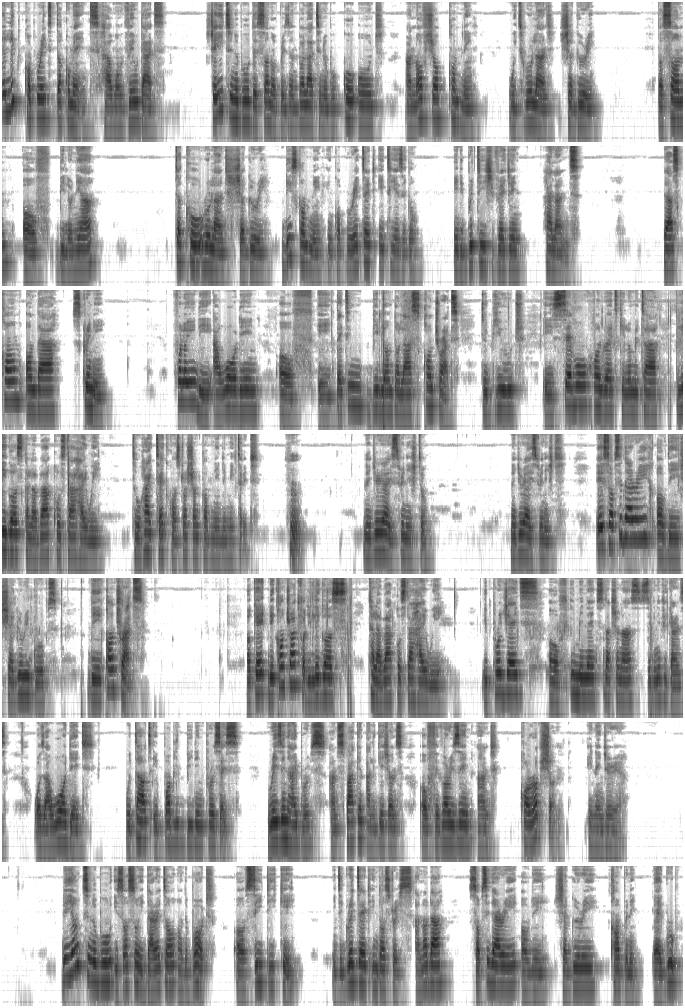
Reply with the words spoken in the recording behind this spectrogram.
A leaked corporate documents have unveiled that Sheyi Tinubu, the son of President Bola Tinubu, co-owned an offshore company with Roland Chagoury, the son of billionaire Teco Roland Chagoury. This company incorporated eight years ago in the British Virgin Islands. It has come under screening following the awarding of a $13 billion contract to build a 700-kilometer Lagos-Calabar coastal highway to Hi-Tech Construction Company Limited. Hmm. Nigeria is finished too. Nigeria is finished. A subsidiary of the Chagoury Groups, the contract Okay, the contract for the Lagos Calabar Coastal Highway, a project of imminent national significance, was awarded without a public bidding process, raising eyebrows and sparking allegations of favorism and corruption in Nigeria. The young Tinubu is also a director on the board of CDK Integrated Industries, another subsidiary of the Chagoury Company uh, Group.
